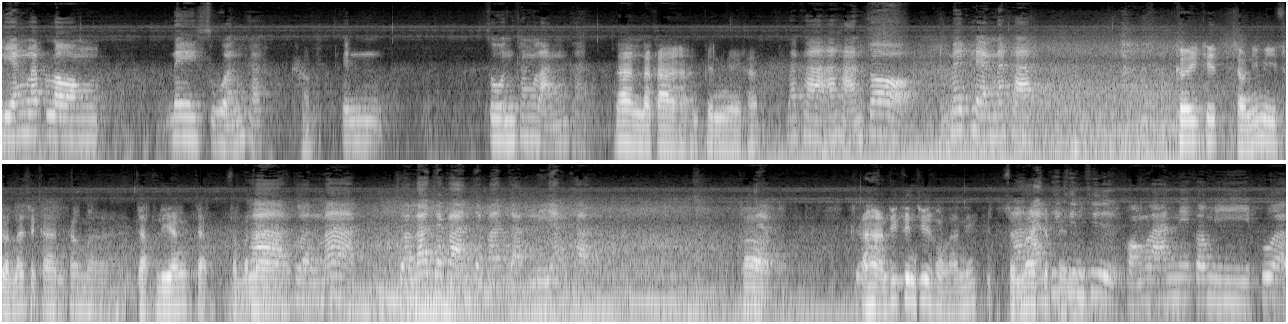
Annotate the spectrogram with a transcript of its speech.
เลี้ยงรับรองในสวนค่ะ ครับ เป็นโซนข้างหลังค่ะ ด้านราคาอาหารเป็นไงครับ ราคาอาหารก็ไม่แพงนะคะ เคยคิดแถวนี้มีส่วนราชการเข้ามาจัดเลี้ยงจัดสัมมนาค่ะส่วนมาก ส่วนราชการจะมาจัดเลี้ยงค่ะ ก็แบบอาหารที่ขึ้นชื่อของร้านนี้ส่วนากอามหารจะที่เป็น ขึ้นชื่อของร้านนี้ก็มีพวก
